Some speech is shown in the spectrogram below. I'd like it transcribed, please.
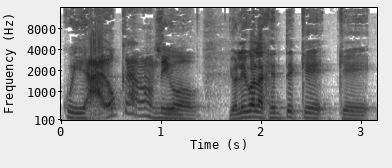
cuidado, cabrón, Sí. digo. Yo le digo a la gente que, que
